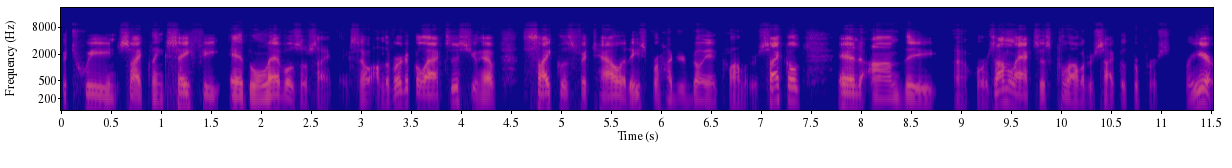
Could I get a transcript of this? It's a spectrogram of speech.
between cycling safety and levels of cycling. So on the vertical axis, you have cyclist fatalities per 100 million kilometers cycled, and on the uh, horizontal axis, kilometers cycled per person per year.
